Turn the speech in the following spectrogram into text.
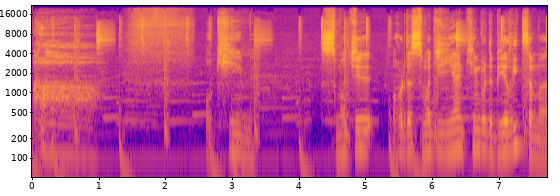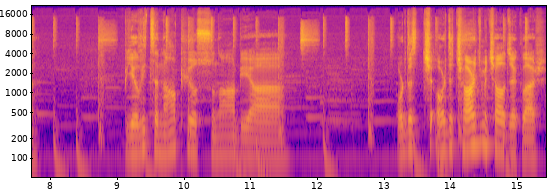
Aa. O kim? Smacı orada smacı yiyen kim burada? Bielitsa mı? Bielitsa ne yapıyorsun abi ya? Orada orada charge mı çalacaklar?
